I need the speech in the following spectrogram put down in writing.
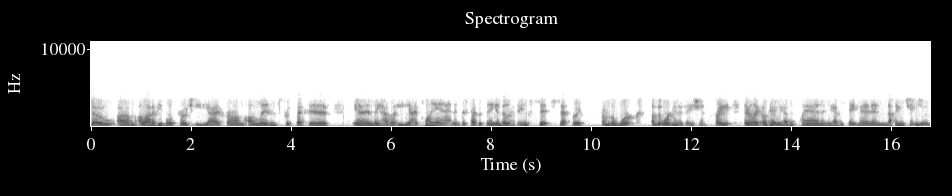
So um, a lot of people approach EDI from a lens perspective, and they have an EDI plan and this type of thing, and those things sit separate from the work of the organization, right? They're like, okay, we have this plan and we have the statement, and nothing changes.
